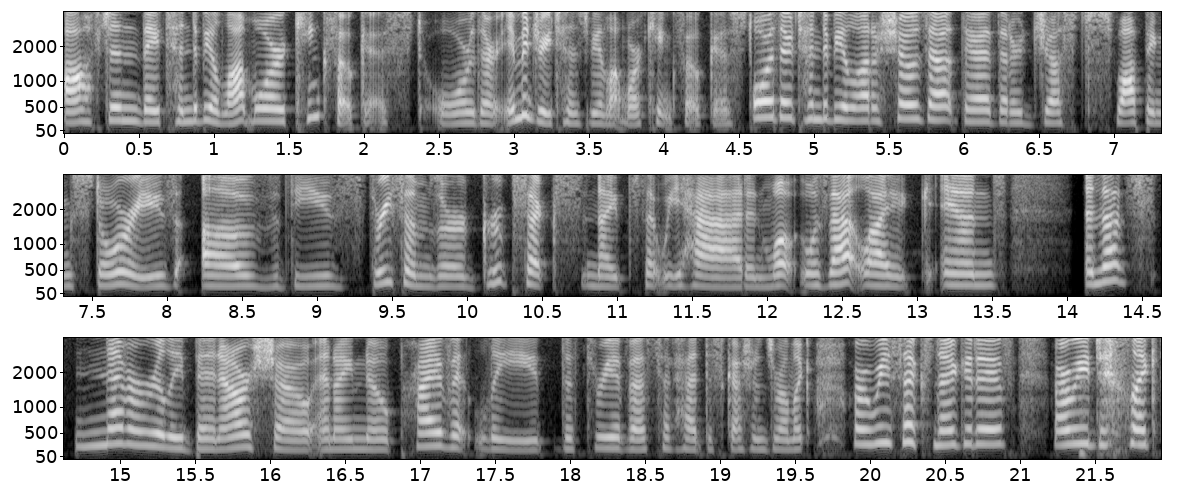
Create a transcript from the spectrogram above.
often they tend to be a lot more kink focused or their imagery tends to be a lot more kink focused or there tend to be a lot of shows out there that are just swapping stories of these threesomes or group sex nights that we had and what was that like and and that's never really been our show and i know privately the three of us have had discussions around like are we sex negative? Are we like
